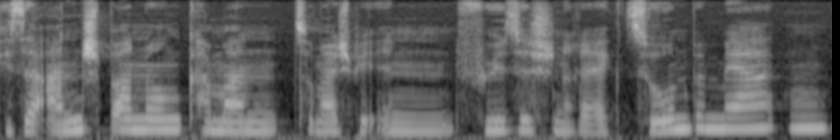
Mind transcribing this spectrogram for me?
Diese Anspannung kann man zum Beispiel in physischen Reaktionen bemerken.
